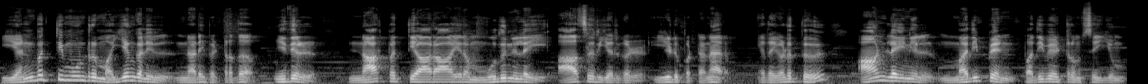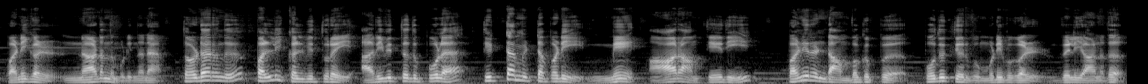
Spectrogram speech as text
எண்பத்தி மூன்று மையங்களில் நடைபெற்றது. இதில் நாற்பத்தி ஆறாயிரம் முதுநிலை ஆசிரியர்கள் ஈடுபட்டனர். இதையடுத்து ஆன்லைனில் மதிப்பெண் பதிவேற்றம் செய்யும் பணிகள் நடந்து முடிந்தன. தொடர்ந்து பள்ளி கல்வித்துறை அறிவித்தது போல திட்டமிட்டபடி மே ஆறாம் தேதி பனிரெண்டாம் வகுப்பு பொதுத் தேர்வு முடிவுகள் வெளியானது.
